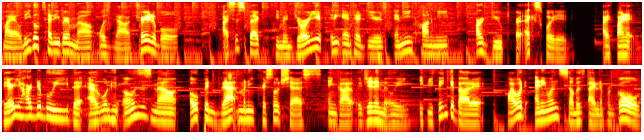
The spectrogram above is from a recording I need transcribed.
my illegal teddy bear mount was now tradable. I suspect the majority of the anti-deers in the economy are duped or exploited. I find it very hard to believe that everyone who owns this mount opened that many crystal chests and got it legitimately. If you think about it, why would anyone sell this item for gold?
